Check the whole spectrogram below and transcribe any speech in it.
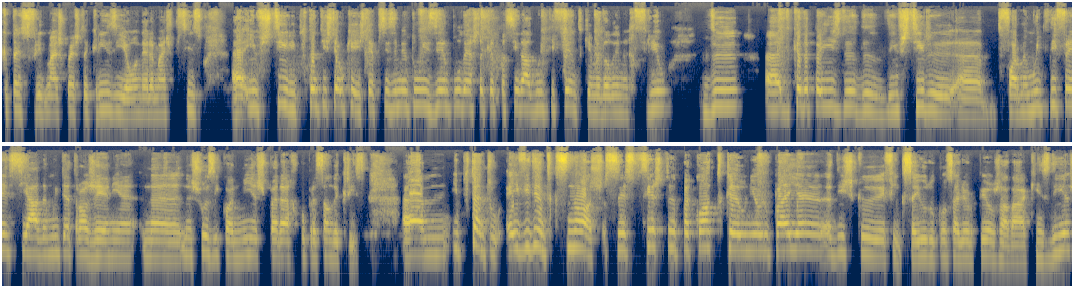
que tem sofrido mais com esta crise e é onde era mais preciso uh, investir. E, portanto, isto é o quê? Isto é precisamente um exemplo desta capacidade muito diferente que a Madalena referiu de de cada país de, de, de investir uh, de forma muito diferenciada, muito heterogénea na, nas suas economias para a recuperação da crise. E, portanto, é evidente que se nós, se este, se este, pacote que a União Europeia diz que, enfim, que saiu do Conselho Europeu já há 15 dias,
